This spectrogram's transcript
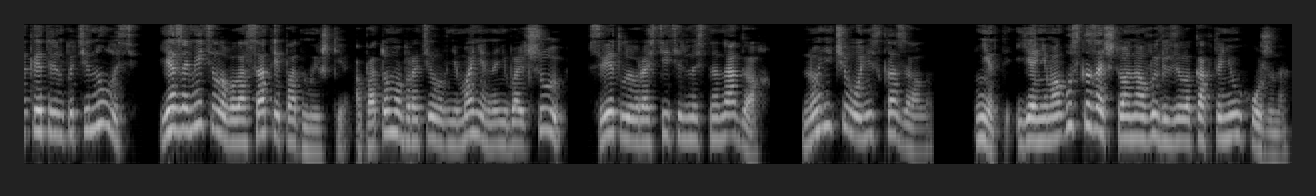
Кэтрин потянулась, я заметила волосатые подмышки, а потом обратила внимание на небольшую светлую растительность на ногах, но ничего не сказала. Нет, я не могу сказать, что она выглядела как-то неухоженно.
